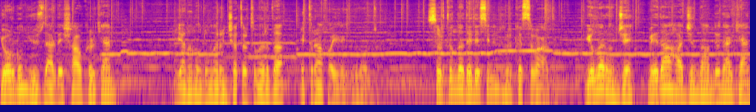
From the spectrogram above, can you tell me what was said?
yorgun yüzlerde şavkırken yanan odunların çatırtıları da etrafa yayılıyordu. Sırtında dedesinin hırkası vardı. Yıllar önce veda haccından dönerken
